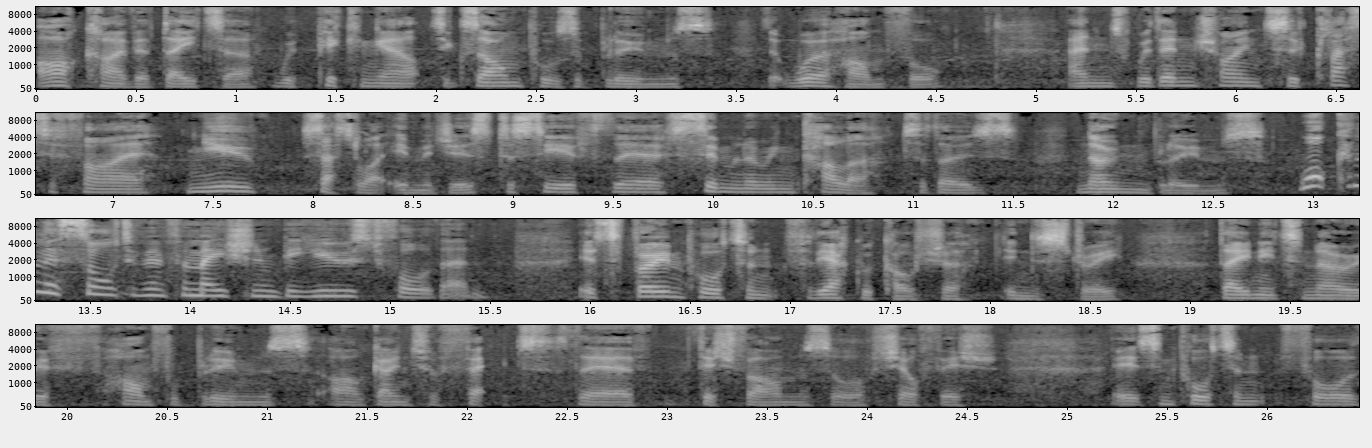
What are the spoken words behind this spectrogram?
archive of data. We're picking out examples of blooms that were harmful, and we're then trying to classify new satellite images to see if they're similar in colour to those known blooms. What can this sort of information be used for then? It's very important for the aquaculture industry. They need to know if harmful blooms are going to affect their fish farms or shellfish. It's important for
